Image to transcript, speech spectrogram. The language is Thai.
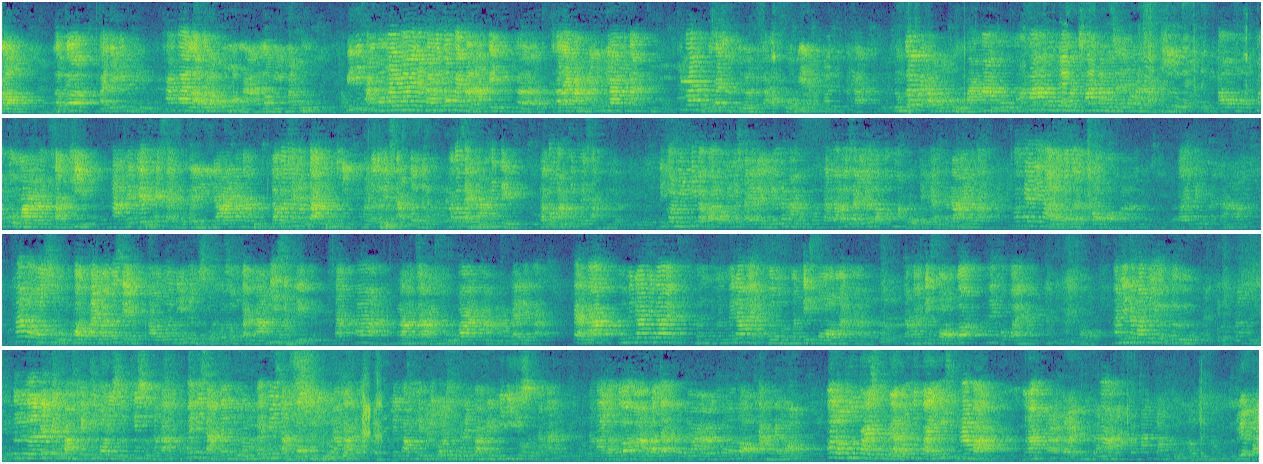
เรา แล้วก็อันนี้ไม่ถูกข้างบ้านเราว่าเราพวกหมอกนาเรามีมะกรูดวิธีทำก็ง่ายๆนะคะ ไม่ต้องไปหาเป็นอะไรหมักมายุ่งยากนะคะที่บ้านหนูใช้ส่วนตัวหนูจะเอาขวดนี่แหละมานะคะหนูก็ไปเอามะกรูดมาห้าลูกห้าลูกเนี่ยมันช่างมันจะได้ประมาณสามขีดเอามะกรูดมาสามขีด ไม่ได้ไม่ได้ มันมันไม่ได้อะเออ มันติดฟองอะอ่านะคะติดฟองก็ให้เขาไปค่ะติดฟองอันนี้นะคะประโยชน์คือเกลือเนี่ยเป็นความเค็มที่บริสุทธิ์ที่สุดนะคะ ไม่มีสารกันบูดไม่มีสารก่อผลิตนะคะเป็นความเค็มที่บริสุทธิ์เป็นความเค็มที่ดีที่สุดนะคะนะคะแล้วก็อ่าเราจะมาทดลองทำกันเนาะก็ลงทุนไปสุดแล้วลงทุนไป25บาทนะอ่าใช่อ่าประมาณสามสิบเอาเลยเนาะเรียกไป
